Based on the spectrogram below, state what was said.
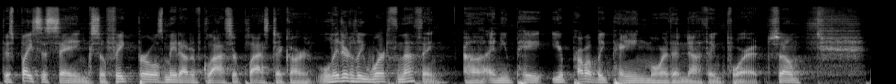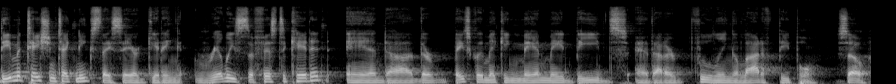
this place is saying. So fake pearls made out of glass or plastic are literally worth nothing, uh, and you pay you're probably paying more than nothing for it. So. The imitation techniques, they say, are getting really sophisticated, and uh, they're basically making man made beads uh, that are fooling a lot of people. So,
